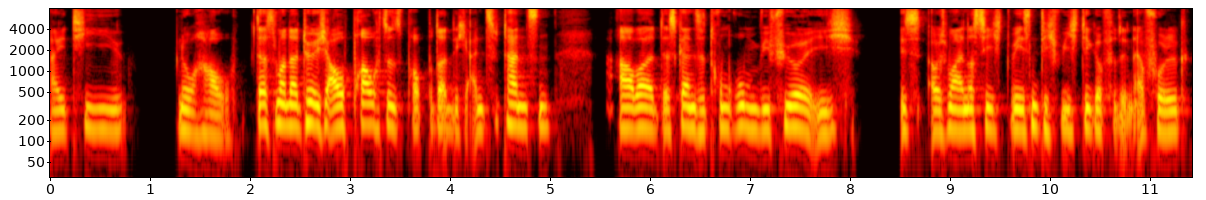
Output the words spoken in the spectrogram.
IT-Know-how. Das man natürlich auch braucht, sonst braucht man da nicht anzutanzen. Aber das Ganze drumherum, wie führe ich, ist aus meiner Sicht wesentlich wichtiger für den Erfolg,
